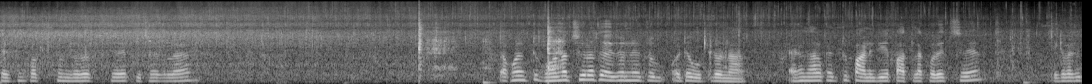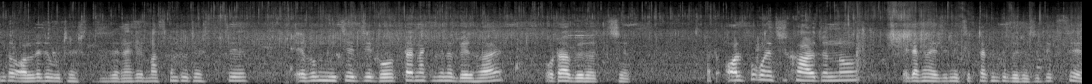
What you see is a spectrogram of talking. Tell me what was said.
দেখুন কত সুন্দর হচ্ছে পিঠাগুলা। তখন একটু ঘন ছিল তো এই জন্য একটু ওইটা উঠল না। এখন হালকা একটু পানি দিয়ে পাতলা করেছে। এগুলো কিন্তু অলরেডি উঠে আসতেছে নাকি মাঝখানটা উঠে আসতেছে। এবং নিচের যে গোড়টা নাকি যেন বের হয়, ওটাও বের হচ্ছে। বাট অল্প করেছি খাওয়ার জন্য। এই দেখেন, এই যে নিচেরটা কিন্তু বের হচ্ছে দেখছেন?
